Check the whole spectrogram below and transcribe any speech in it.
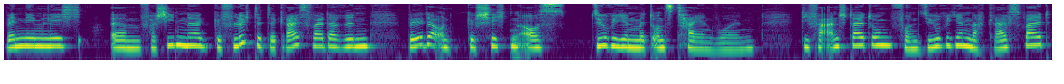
wenn nämlich ähm, verschiedene geflüchtete Greifswalderinnen Bilder und Geschichten aus Syrien mit uns teilen wollen. Die Veranstaltung von Syrien nach Greifswald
